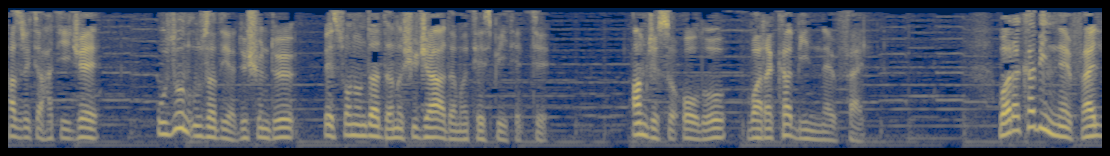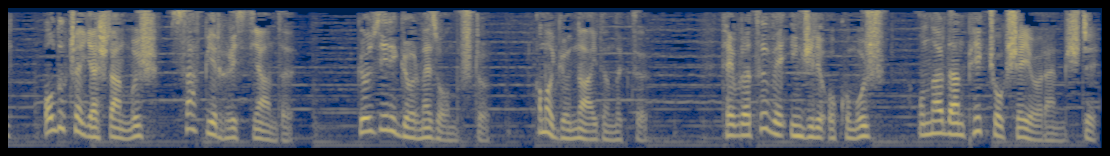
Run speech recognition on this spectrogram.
Hazreti Hatice uzun uzadıya düşündü ve sonunda danışacağı adamı tespit etti. Amcası oğlu Varaka bin Nevfel. Varaka bin Nevfel oldukça yaşlanmış, saf bir Hristiyandı. Gözleri görmez olmuştu ama gönlü aydınlıktı. Tevrat'ı ve İncil'i okumuş, onlardan pek çok şey öğrenmişti.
